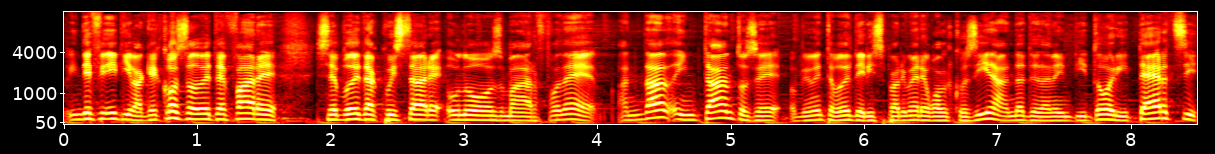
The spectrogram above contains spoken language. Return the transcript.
in definitiva, che cosa dovete fare se volete acquistare un nuovo smartphone? Eh, and- intanto, se ovviamente volete risparmiare qualcosina, andate da venditori terzi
